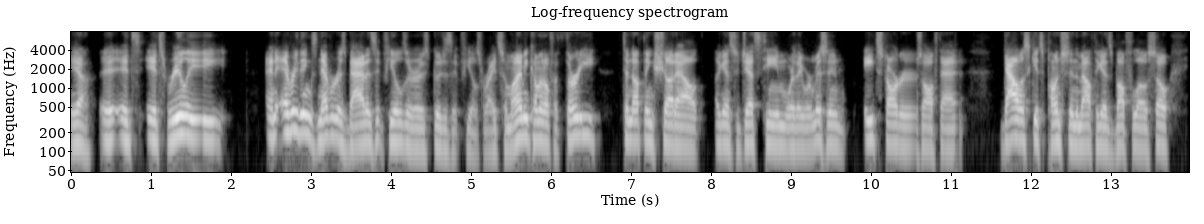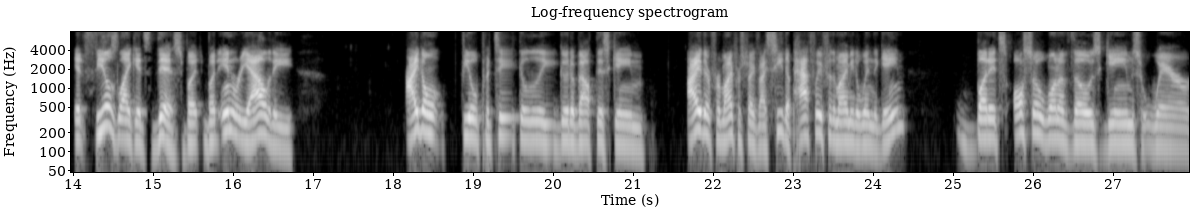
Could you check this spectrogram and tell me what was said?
Yeah, it's it's really and everything's never as bad as it feels or as good as it feels, right? So Miami coming off a 30 to nothing shutout against the Jets team where they were missing eight starters off that. Dallas gets punched in the mouth against Buffalo. So it feels like it's this, but but in reality, I don't feel particularly good about this game either from my perspective. I see the pathway for the Miami to win the game, but it's also one of those games where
